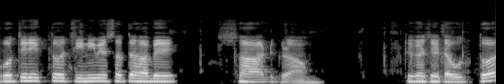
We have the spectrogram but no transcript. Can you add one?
অতিরিক্ত চিনি মেশাতে হবে ষাট গ্রাম। ঠিক আছে, এটা উত্তর।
